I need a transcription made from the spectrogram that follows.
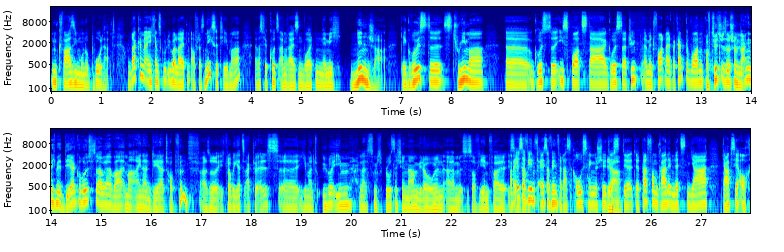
ein quasi Monopol hat. Und da können wir eigentlich ganz gut überleiten auf das nächste Thema, was wir kurz anreißen wollten, nämlich Ninja, der größte Streamer äh, größte E-Sport-Star, größter Typ äh, mit Fortnite bekannt geworden. Auf Twitch ist er schon lange nicht mehr der größte, aber er war immer einer der Top 5. Also ich glaube, jetzt aktuell ist äh, jemand über ihm. Lass mich bloß nicht den Namen wiederholen. Ähm, es ist auf jeden Fall. aber er ist, auf jeden Fall, er ist auf jeden Fall das Aushängeschild ja. der, der Plattform. Gerade im letzten Jahr gab es ja auch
